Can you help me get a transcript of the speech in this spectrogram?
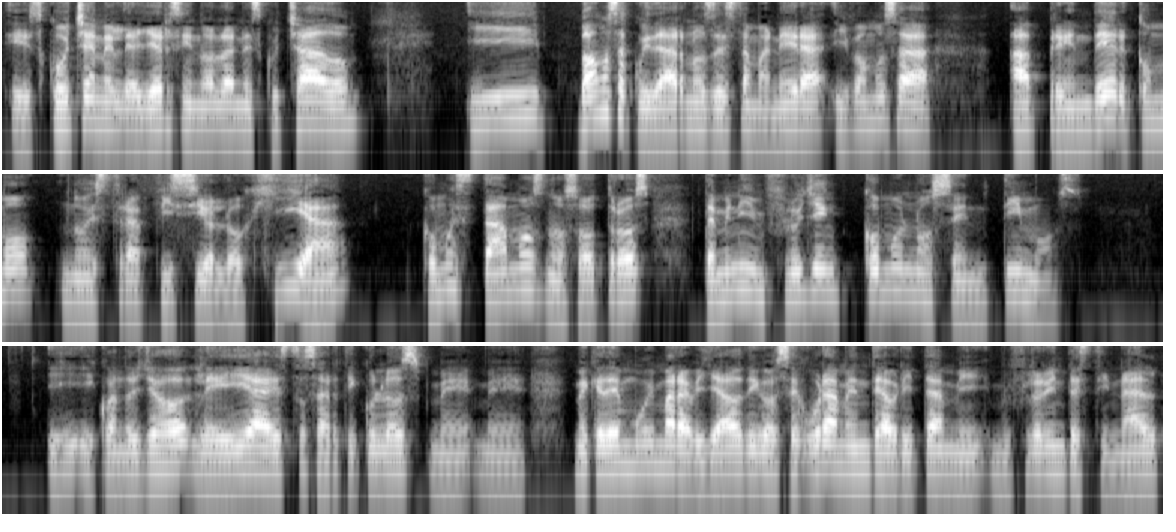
Escuchen el de ayer si no lo han escuchado. Y vamos a cuidarnos de esta manera y vamos a aprender cómo nuestra fisiología, cómo estamos nosotros, también influye en cómo nos sentimos. Y, cuando yo leía estos artículos me, me, quedé muy maravillado. Digo, seguramente ahorita mi, mi flora intestinal,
